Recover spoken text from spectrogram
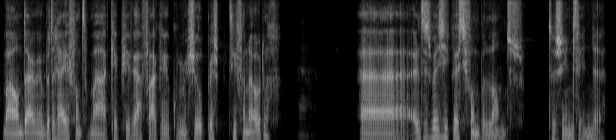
Maar om daar een bedrijf van te maken, heb je daar vaak een commercieel perspectief van nodig. Ja. Uh, het is een beetje een kwestie van balans tussenin vinden.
